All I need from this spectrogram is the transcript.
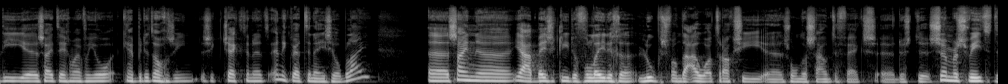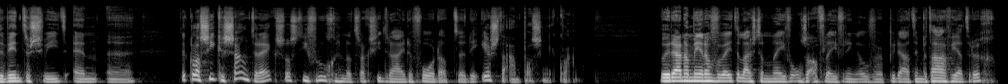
die zei tegen mij van, joh, ik heb dit al gezien. Dus ik checkte het en ik werd ineens heel blij. Eh zijn eh, ja, basically de volledige loops van de oude attractie eh, zonder sound effects. Dus de Summer Suite, de Winter Suite en de klassieke soundtrack, zoals die vroeger in de attractie draaide voordat de eerste aanpassingen kwamen. Wil je daar nog meer over weten? Luister dan even onze aflevering over Piraten in Batavia terug.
